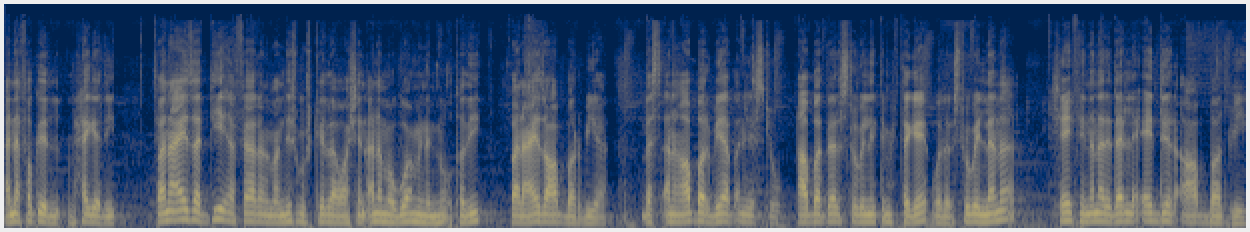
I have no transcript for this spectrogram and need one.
أنا فاقد الحاجة دي. فأنا عايز أديها فعلا ما عنديش مشكلة وعشان أنا موجوع من النقطة دي فأنا عايز أعبر بيها. بس أنا هعبر بيها بأنهي أسلوب؟ اعبر بيها الأسلوب اللي أنت محتاجاه ولا الأسلوب اللي أنا شايف إن أنا ده اللي قادر أعبر بيه؟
